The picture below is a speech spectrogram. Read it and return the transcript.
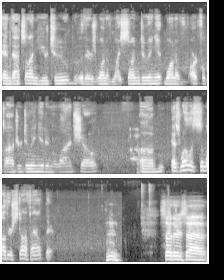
and that's on YouTube. There's one of my son doing it, one of Artful Dodger doing it in a live show um, as well as some other stuff out there. Hmm. So there's a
